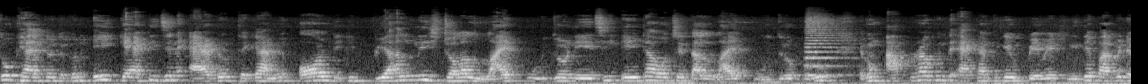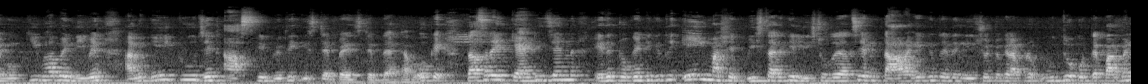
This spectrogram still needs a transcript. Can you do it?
তো খেয়াল করে দেখুন, এই ক্যাটিজেন অ্যাডোর থেকে আমি অলরেডি বিয়াল্লিশ ডলার লাইভ উইথড্র নিয়েছি। এইটা হচ্ছে তার লাইভ উইথড্র প্রুফ এবং আপনারাও কিন্তু এখান থেকে পেমেন্ট নিতে পারবেন এবং কীভাবে নেবেন, আমি এই টু জেড আজকের ভিডিওতে স্টেপ বাই স্টেপ দেখাবো। ওকে তাছাড়া এই ক্যাটিজেন এদের টোকেনটি কিন্তু এই মাসের বিশ তারিখে লিস্ট হতে যাচ্ছে এবং তার আগে কিন্তু এদের নিজস্ব টোকেন আপনারা উইথড্র করতে পারবেন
